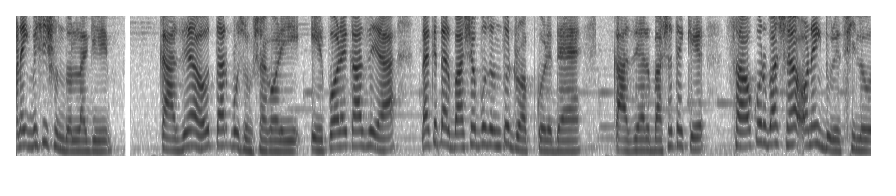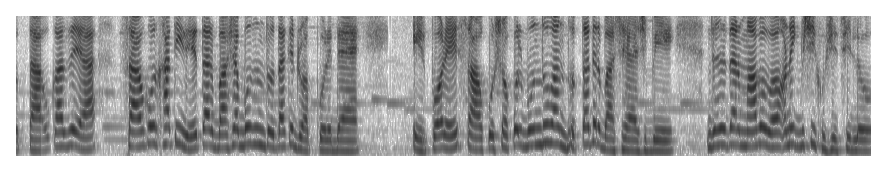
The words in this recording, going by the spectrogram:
অনেক বেশি সুন্দর লাগে। কাজেয়াও তার প্রশংসা করে। এরপরে কাজেয়া তাকে তার বাসা পর্যন্ত ড্রপ করে দেয়। কাজেয়ার বাসা থেকে সাওকোর বাসা অনেক দূরে ছিল, তাও কাজেয়া সাওকোর খাতিরে তার বাসা পর্যন্ত তাকে ড্রপ করে দেয়। এরপরে সাওকোর সকল বন্ধু বান্ধব তাদের বাসায় আসবে, যাতে তার মা বাবা অনেক বেশি খুশি ছিল,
